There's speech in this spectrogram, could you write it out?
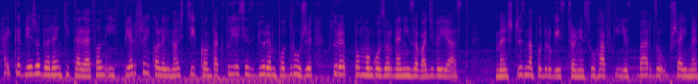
Hajke bierze do ręki telefon i w pierwszej kolejności kontaktuje się z biurem podróży, które pomogło zorganizować wyjazd. Mężczyzna po drugiej stronie słuchawki jest bardzo uprzejmy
